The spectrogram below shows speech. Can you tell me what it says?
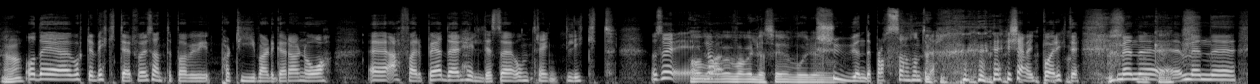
Ja. Og det er blitt viktigere for Senterpartivelgere nå. Eh, Frp, der holder det seg omtrent likt. Så, hva, hva, vil det si? Hvor Sjuendeplass eller noe sånt, tror jeg. kommer ikke på riktig. Men, eh, okay. men, eh,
